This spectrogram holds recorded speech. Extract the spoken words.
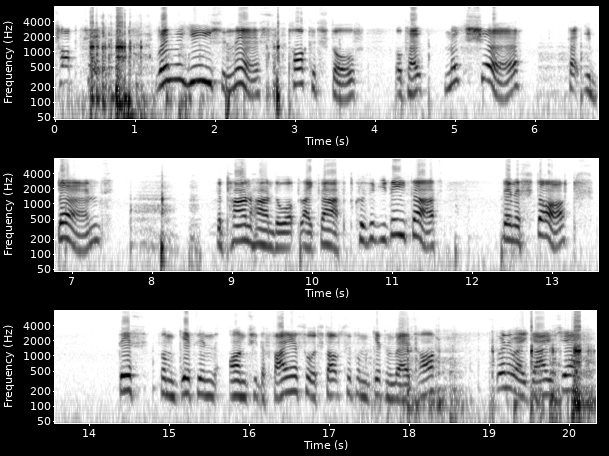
top tip, when you're using this pocket stove, okay, make sure that you bend the pan handle up like that because if you do that then it stops this from getting onto the fire so it stops it from getting red hot but anyway guys yeah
